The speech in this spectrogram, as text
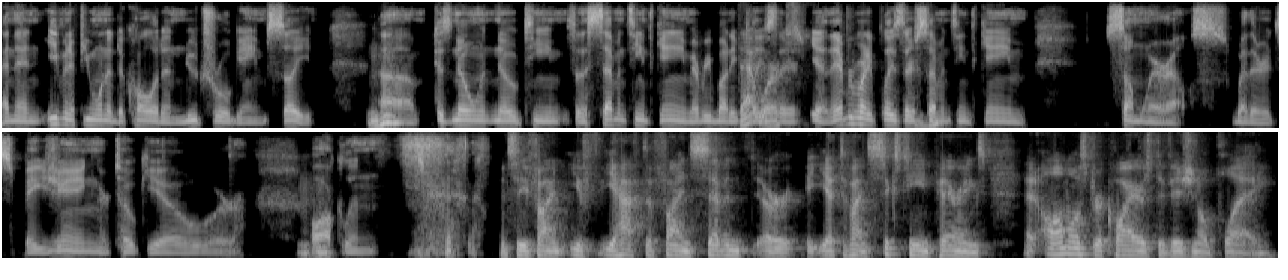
and then even if you wanted to call it a neutral game site, because no one, no team. So the 17th game, everybody That plays their yeah, everybody plays their Mhm. 17th game somewhere else, whether it's Beijing or Tokyo or Mhm. Auckland. And so you find you you have to find seven or you have to find sixteen pairings. It almost requires divisional play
